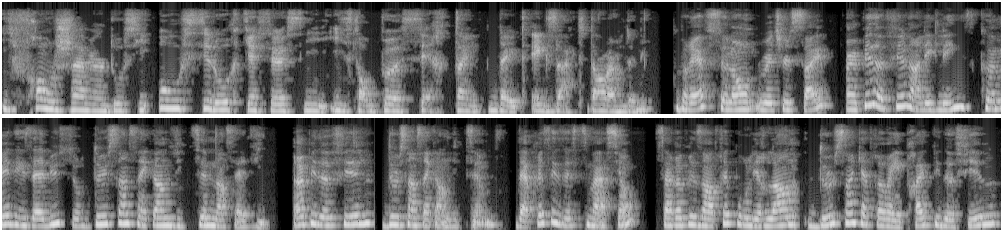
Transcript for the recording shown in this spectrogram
ils feront jamais un dossier aussi lourd que ça s'ils ils sont pas certains d'être exacts dans leurs données. Bref, selon Richard Sipe, un pédophile dans l'Église commet des abus sur 250 victimes dans sa vie un pédophile, 250 victimes. D'après ses estimations, ça représenterait pour l'Irlande 280 prêtres pédophiles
